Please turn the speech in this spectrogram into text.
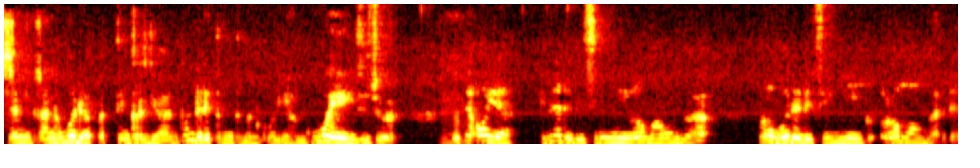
Dan karena gue dapetin kerjaan pun dari teman-teman kuliah gue jujur. Maksudnya oh ya ini ada di sini lo mau nggak? Lo gue ada di sini. Lo mau nggak? Ada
